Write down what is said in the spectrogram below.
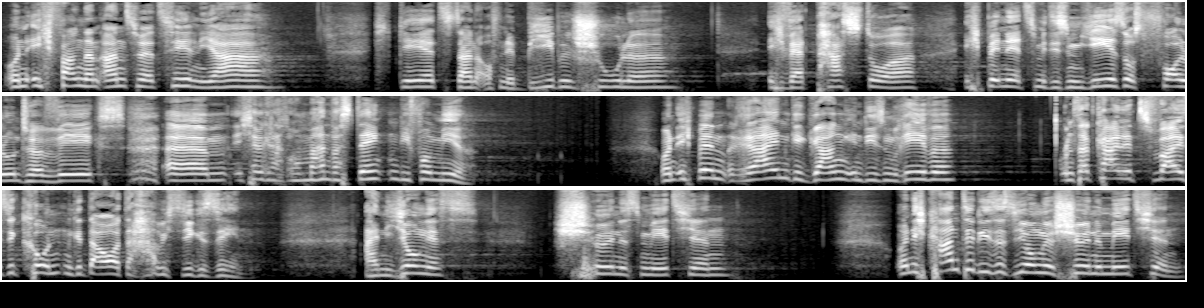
Und ich fange dann an zu erzählen, ja, ich gehe jetzt dann auf eine Bibelschule, ich werde Pastor, ich bin jetzt mit diesem Jesus voll unterwegs. Ähm, ich habe gedacht, oh Mann, was denken die von mir? Und ich bin reingegangen in diesem Rewe und es hat keine zwei Sekunden gedauert, da habe ich sie gesehen. Ein junges, schönes Mädchen. Und ich kannte dieses junge, schöne Mädchen.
